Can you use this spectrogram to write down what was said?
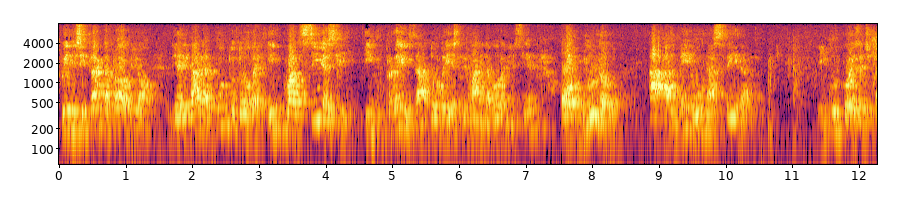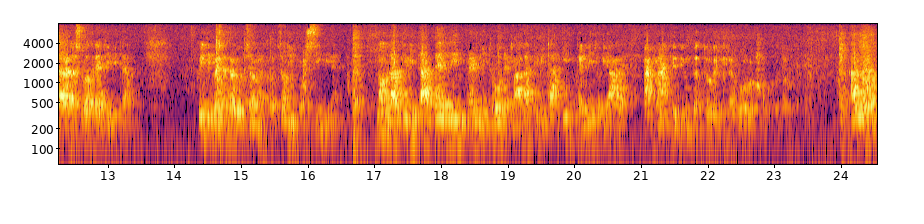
Quindi si tratta proprio di arrivare al punto dove in qualsiasi impresa dove esseri umani lavorano insieme, ognuno ha almeno una sfera in cui può esercitare la sua creatività. Quindi questa traduzione è una traduzione impossibile, non l'attività dell'imprenditore, ma l'attività imprenditoriale. Parla anche di un datore di lavoro poco dopo. Allora,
